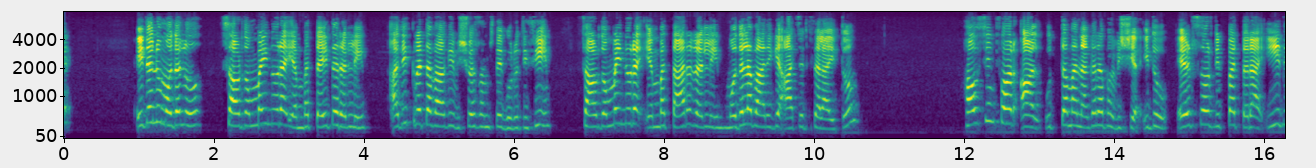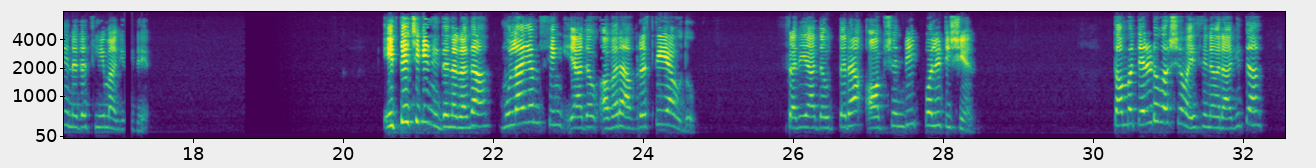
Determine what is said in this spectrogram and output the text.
ಇದನ್ನು ಮೊದಲು ಸಾವಿರದ ಒಂಬೈನೂರ ಎಂಬತ್ತೈದರಲ್ಲಿ ಅಧಿಕೃತವಾಗಿ ವಿಶ್ವಸಂಸ್ಥೆ ಗುರುತಿಸಿ, ಸಾವಿರದ ಒಂಬೈನೂರ ಎಂಬತ್ತಾರರಲ್ಲಿ ಮೊದಲ ಬಾರಿಗೆ ಆಚರಿಸಲಾಯಿತು. ಹೌಸಿಂಗ್ ಫಾರ್ ಆಲ್ ಉತ್ತಮ ನಗರ ಭವಿಷ್ಯ. ಇದು ಎರಡ್ ಸಾವಿರದ ಇಪ್ಪತ್ತರ ಈ ದಿನದ ಥೀಮ್ ಆಗಿದೆ. ಇತ್ತೀಚೆಗೆ ನಿಧನರಾದ ಮುಲಾಯಂ ಸಿಂಗ್ ಯಾದವ್ ಅವರ ವೃತ್ತಿ ಯಾವುದು? ಸರಿಯಾದ ಉತ್ತರ ಆಪ್ಷನ್ ಬಿ ಪೊಲಿಟಿಷಿಯನ್ ತೊಂಬತ್ತೆರಡು ವರ್ಷ ವಯಸ್ಸಿನವರಾಗಿದ್ದ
